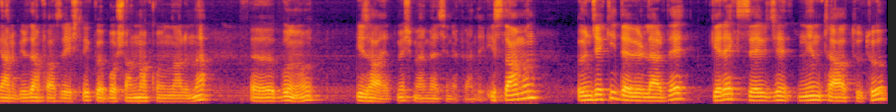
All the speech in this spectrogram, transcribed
yani birden fazla eşlik ve boşanma konularında e, bunu izah etmiş Mehmet'in Efendi. İslam'ın önceki devirlerde gerek zevcenin taaddütü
